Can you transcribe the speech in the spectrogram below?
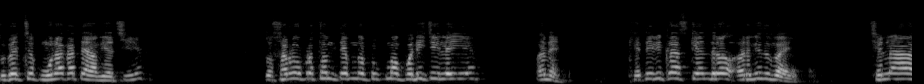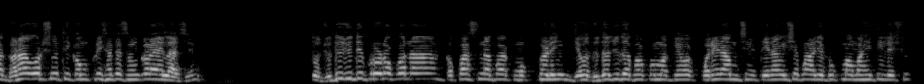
શુભેચ્છક મુલાકાતે આવ્યા છીએ. તો સર્વપ્રથમ તેમનો ટૂંકમાં પરિચય લઈએ અને ખેતી વિકાસ કેન્દ્ર અરવિંદભાઈ છેલ્લા ઘણા વર્ષોથી કંપની સાથે સંકળાયેલા છે. તો જુદી જુદી પ્રોડક્ટોના કપાસના પાક મગફળી જેવા જુદા જુદા પાકોમાં કેવા પરિણામ છે તેના વિશે પણ આજે ટૂંકમાં માહિતી લેશું.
